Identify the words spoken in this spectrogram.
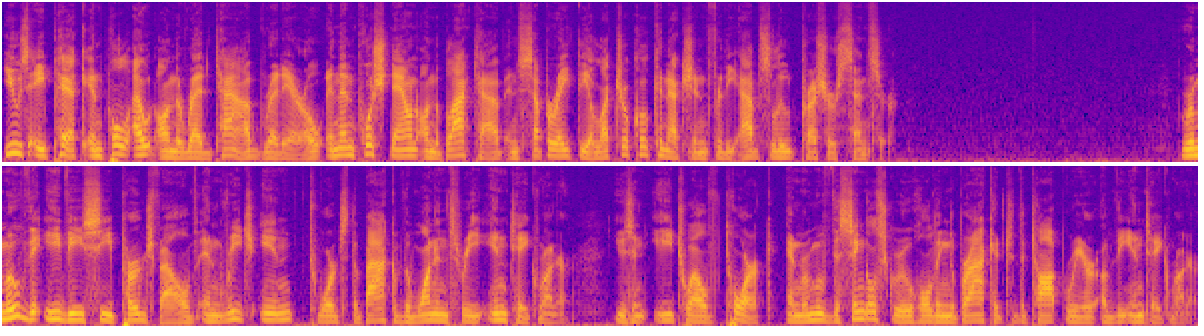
Use a pick and pull out on the red tab, red arrow, and then push down on the black tab and separate the electrical connection for the absolute pressure sensor. Remove the EVC purge valve and reach in towards the back of the 1 and 3 intake runner. Use an E12 Torx and remove the single screw holding the bracket to the top rear of the intake runner.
